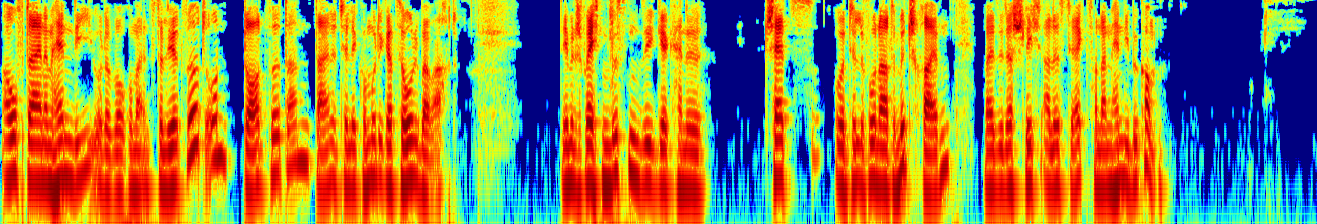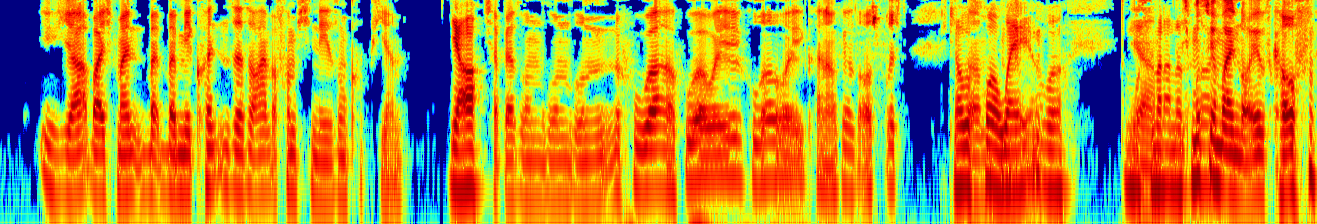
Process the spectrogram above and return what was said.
auf deinem Handy oder wo auch immer installiert wird und dort wird dann deine Telekommunikation überwacht. Dementsprechend müssen sie gar keine Chats oder Telefonate mitschreiben, weil sie das schlicht alles direkt von deinem Handy bekommen. Ja, aber ich meine, bei, bei mir könnten sie das auch einfach vom Chinesen kopieren. Ja, Ich habe ja so ein, so ein, so ein Hua- Huawei, Huawei, keine Ahnung, wie man es ausspricht. ich glaube Ähm. Huawei, aber du musst ja, jemand anders ich muss mir fragen. mal ein neues kaufen.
